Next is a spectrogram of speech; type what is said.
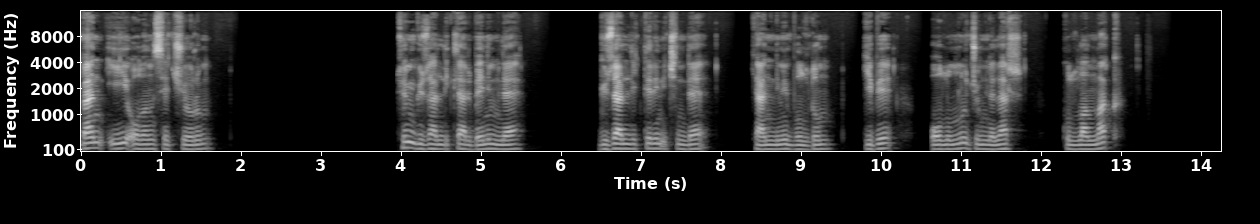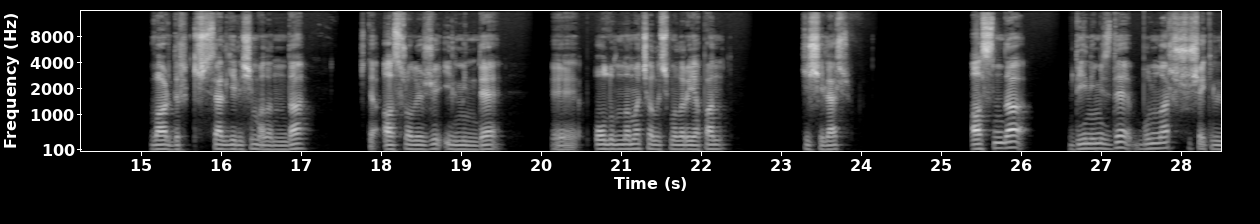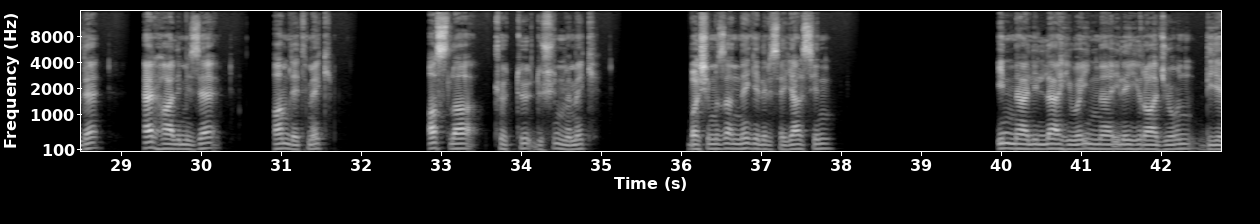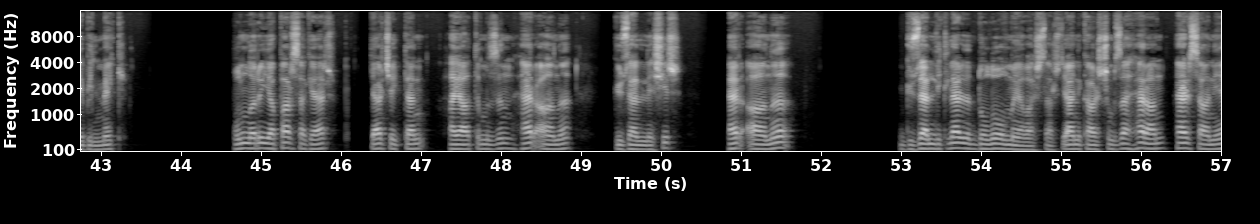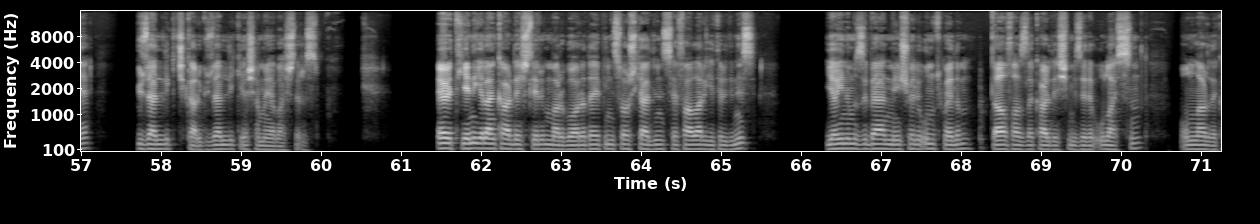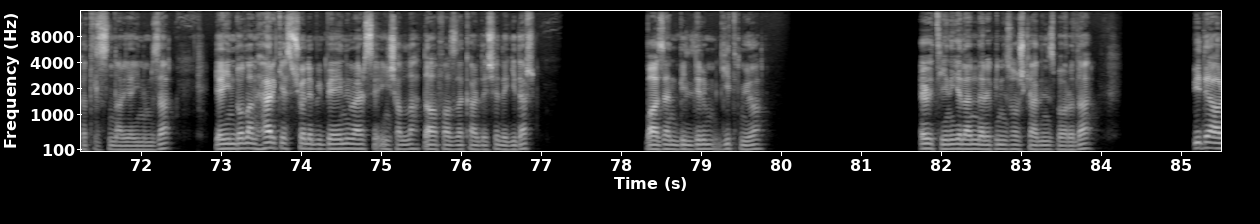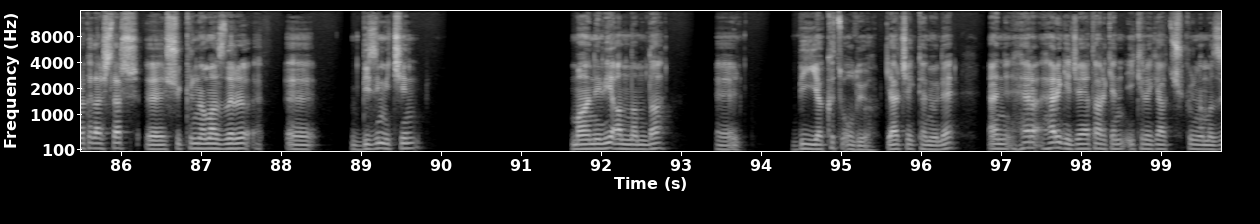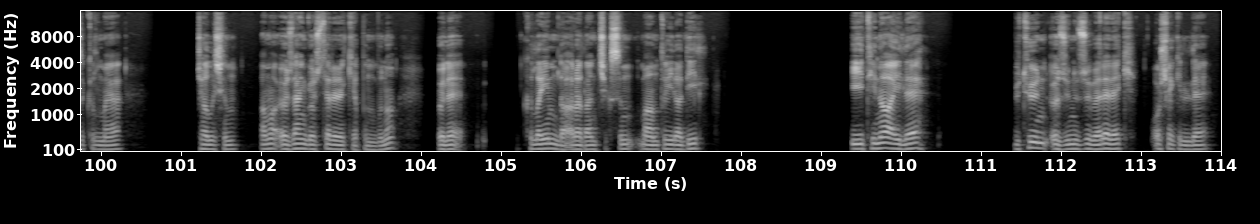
ben iyi olanı seçiyorum. Tüm güzellikler benimle. Güzelliklerin içinde kendimi buldum gibi olumlu cümleler kullanmak vardır kişisel gelişim alanında. İşte astroloji ilminde e, olumlama çalışmaları yapan kişiler. Aslında dinimizde bunlar şu şekilde her halimize hamd etmek, asla kötü düşünmemek, başımıza ne gelirse gelsin inna lillahi ve inna ileyhi raciun diyebilmek. Bunları yaparsak eğer gerçekten hayatımızın her anı güzelleşir. Her anı güzelliklerle dolu olmaya başlar. Yani karşımıza her an, her saniye güzellik çıkar, güzellik yaşamaya başlarız. Evet yeni gelen kardeşlerim var bu arada. Hepiniz hoş geldiniz, sefalar getirdiniz. Yayınımızı beğenmeyi şöyle unutmayalım. Daha fazla kardeşimize de ulaşsın. Onlar da katılsınlar yayınımıza. Yayında olan herkes şöyle bir beğeni verse inşallah daha fazla kardeşe de gider. Bazen bildirim gitmiyor. Evet yeni gelenler hepiniz hoş geldiniz bu arada. Bir de arkadaşlar e, şükür namazları e, bizim için manevi anlamda e, bir yakıt oluyor. Gerçekten öyle. Yani her her gece yatarken iki rekat şükür namazı kılmaya çalışın ama özen göstererek yapın bunu. Öyle kılayım da aradan çıksın mantığıyla değil. İtina ile bütün özünüzü vererek o şekilde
